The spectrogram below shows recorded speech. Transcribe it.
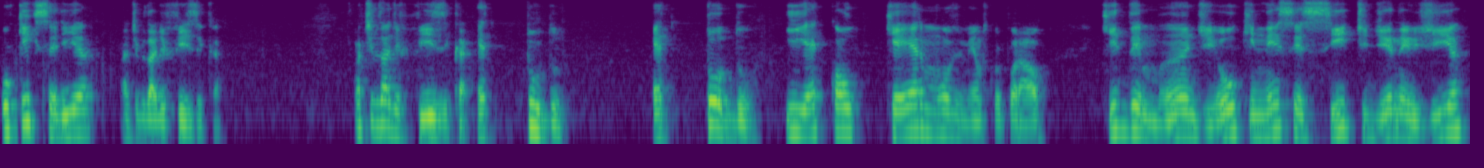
O que, que seria atividade física? Atividade física é tudo, é todo e é qualquer movimento corporal que demande ou que necessite de energia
